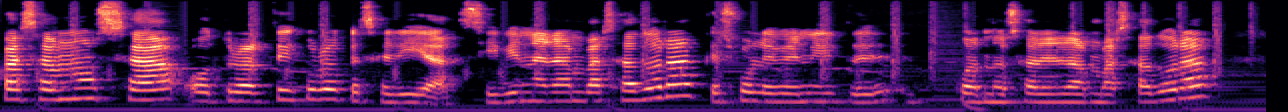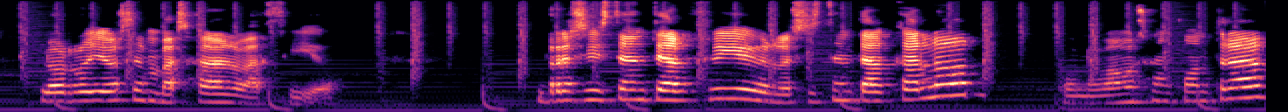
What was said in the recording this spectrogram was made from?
pasamos a otro artículo que sería, si viene la envasadora, que suele venir cuando sale la envasadora, los rollos de envasar al vacío. Resistente al frío y resistente al calor, pues nos vamos a encontrar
